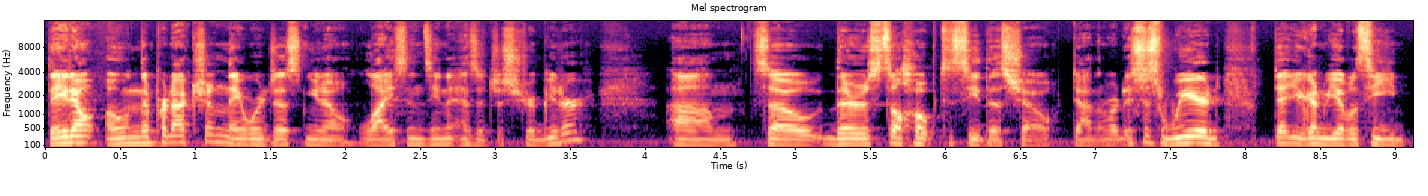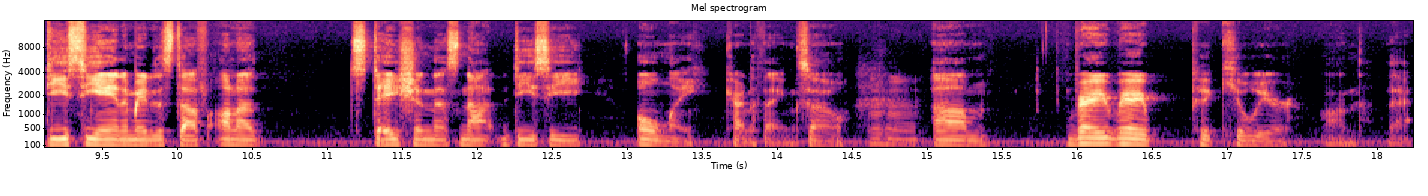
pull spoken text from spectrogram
they don't own the production. They were just you know licensing it as a distributor. Um, so there's still hope to see this show down the road. It's just weird that you're going to be able to see DC animated stuff on a station that's not DC only kind of thing. So, um, very very peculiar on that.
